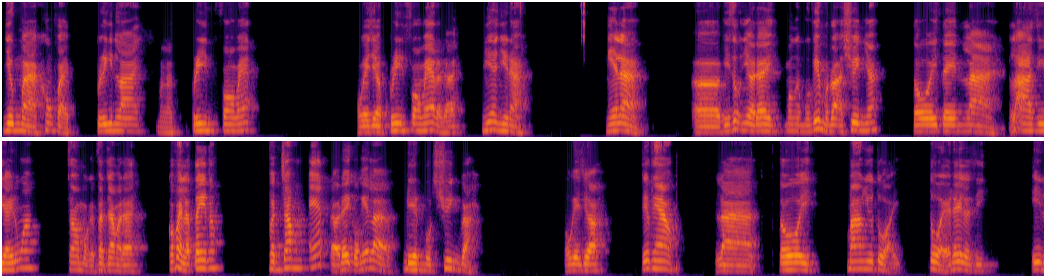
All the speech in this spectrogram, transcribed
nhưng mà không phải print line mà là print format. Ok chưa? Print format ở đây. Nghĩa như nào? Nghĩa là uh, ví dụ như ở đây mọi người muốn viết một đoạn string nhá. Tôi tên là là gì đấy đúng không? Cho một cái phần trăm ở đây. Có phải là tên không? Phần trăm s ở đây có nghĩa là điền một string vào. Ok chưa? Tiếp theo là tôi bao nhiêu tuổi? Tuổi ở đây là gì? Int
